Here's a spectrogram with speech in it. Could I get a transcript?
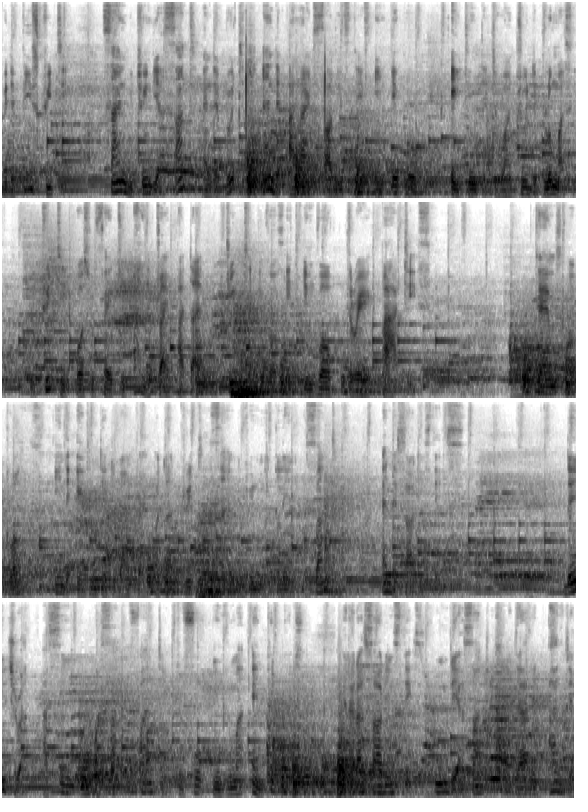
with a peace treaty signed between the Asante and the British and the Allied Southern States in April 1831 through diplomacy. The treaty was referred to as the Tripartite Treaty because it involved three parties. Terms or clauses in the 1831 Tripartite Treaty signed between Maclean, Asante, and the Southern States. Denkyira Assin Masaka Fanti to Fort Nkrumah and Picos, and other southern states whom the Asantes regarded as their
